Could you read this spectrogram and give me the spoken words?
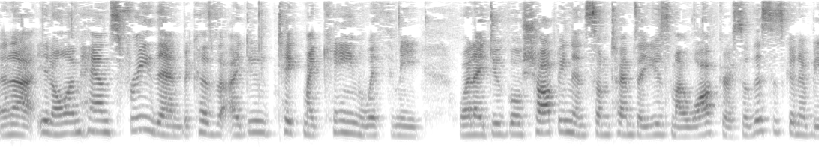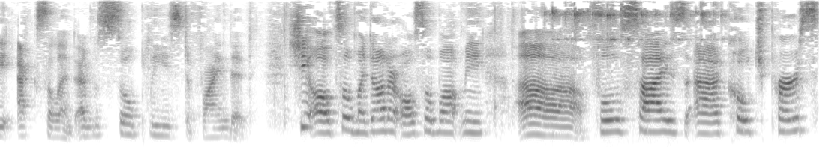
And, uh, you know, I'm hands-free then because I do take my cane with me when I do go shopping and sometimes I use my walker. So this is going to be excellent. I was so pleased to find it. She also, my daughter also bought me a full-size uh, Coach purse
